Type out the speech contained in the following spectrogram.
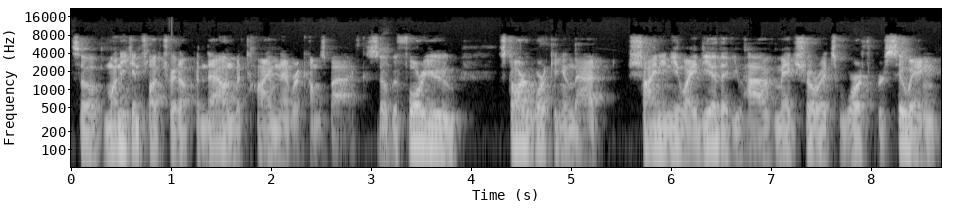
So money can fluctuate up and down, but time never comes back. So before you start working on that shiny new idea that you have, make sure it's worth pursuing.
